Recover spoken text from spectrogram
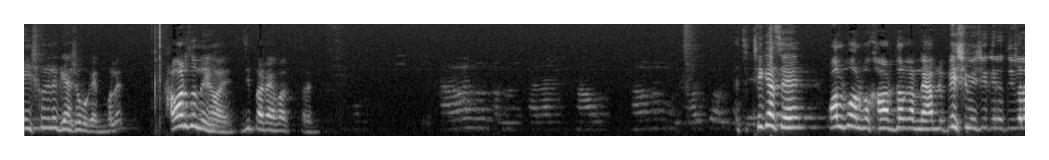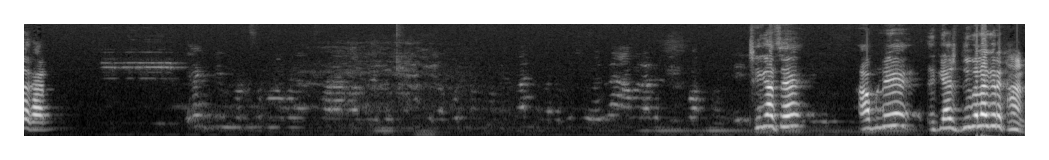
এই শরীরে গ্যাস হব কেন বলেন? খাওয়ার জন্যই হয় জিপাটা আবার করেন। আচ্ছা, ঠিক আছে অল্প অল্প খাওয়ার দরকার নেই আপনি বেশি বেশি করে দুই বেলা খান। ঠিক আছে? আপনি গ্যাস দুই বেলা করে খান।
